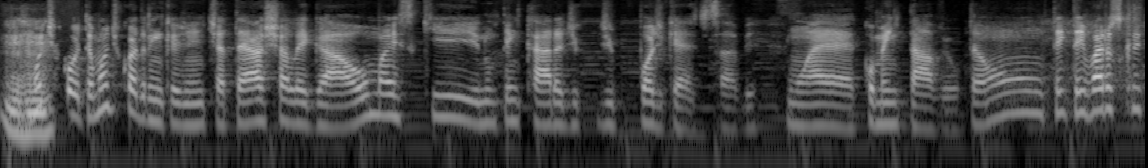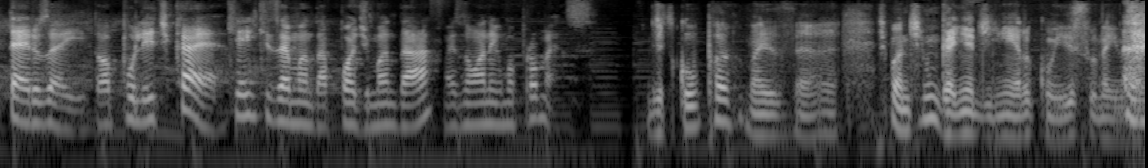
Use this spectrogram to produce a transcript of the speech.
Tem, um Uhum. monte de coisa, tem um monte de quadrinho que a gente até acha legal, mas que não tem cara de, de podcast, sabe? Não é comentável. Então, tem, tem vários critérios aí. Então, a política é: quem quiser mandar, pode mandar, mas não há nenhuma promessa. Desculpa, mas é, tipo, a gente não ganha dinheiro com isso nem nada.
